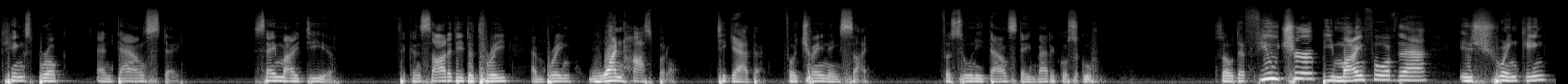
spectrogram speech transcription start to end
Kingsbrook, and Downstate. Same idea, to consolidate the three and bring one hospital together for a training site for SUNY Downstate Medical School. So the future, be mindful of that, is shrinking.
